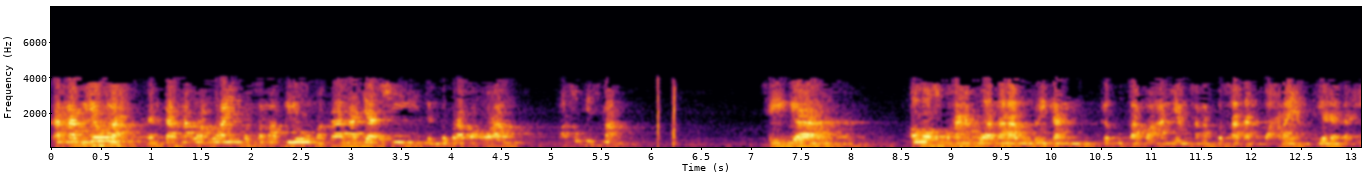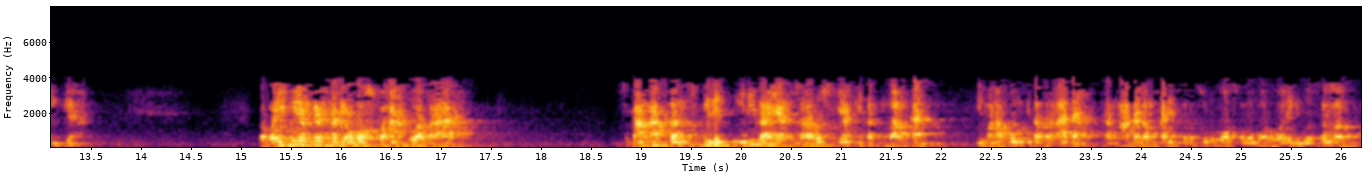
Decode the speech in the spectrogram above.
Karena beliaulah dan karena orang-orang yang bersama beliau maka Najasyi dan beberapa orang masuk Islam. Sehingga Allah Subhanahu wa taala memberikan keutamaan yang sangat besar dan pahala yang tiada terhingga. Bapak Ibu yang dirahmati Allah Subhanahu wa taala, semangat dan spirit inilah yang seharusnya kita kembangkan di mana pun kita berada. Karena dalam hadis Rasulullah Shallallahu Alaihi Wasallam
